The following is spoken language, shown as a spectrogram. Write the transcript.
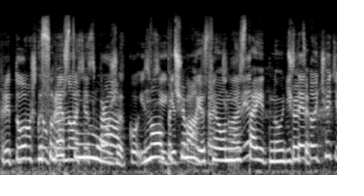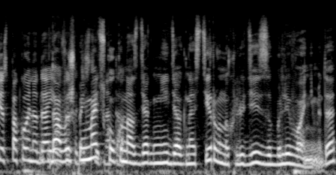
При том, что государство не может. Из Но почему, если он не стоит на учете? Не стоит на учете, спокойно дает. Да, вы же понимаете, сколько так. у нас недиагностированных людей с заболеваниями, да?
